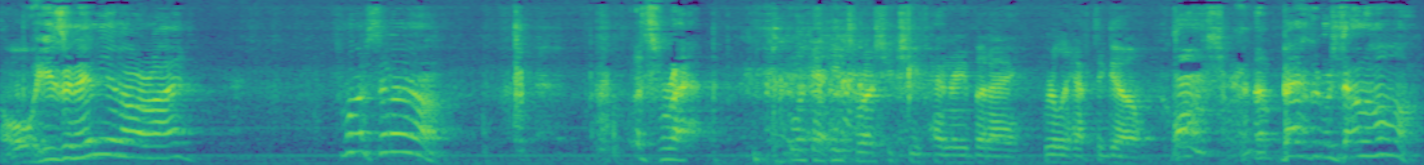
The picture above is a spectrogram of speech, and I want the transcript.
Oh, he's an Indian, all right. Come on, sit down. Let's wrap. Look, I hate to rush you, Chief Henry, but I really have to go. Oh, the bathroom's down the hall.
